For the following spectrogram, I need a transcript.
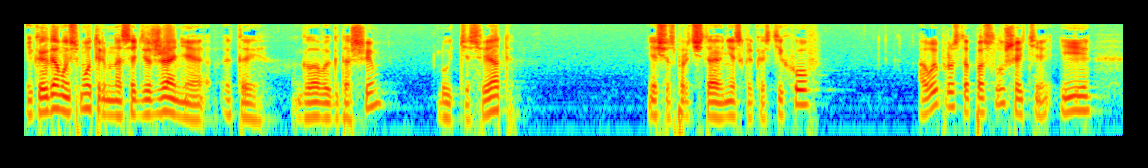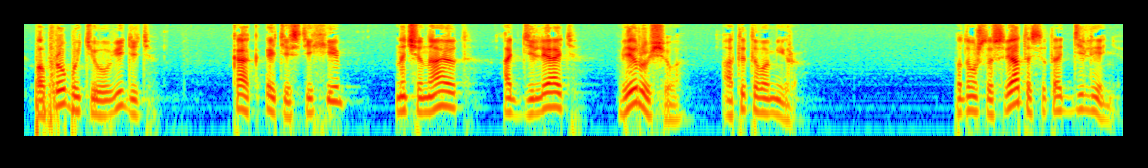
И когда мы смотрим на содержание этой главы Гдашим, будьте святы, я сейчас прочитаю несколько стихов, а вы просто послушайте и попробуйте увидеть как эти стихи начинают отделять верующего от этого мира. Потому что святость – это отделение.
